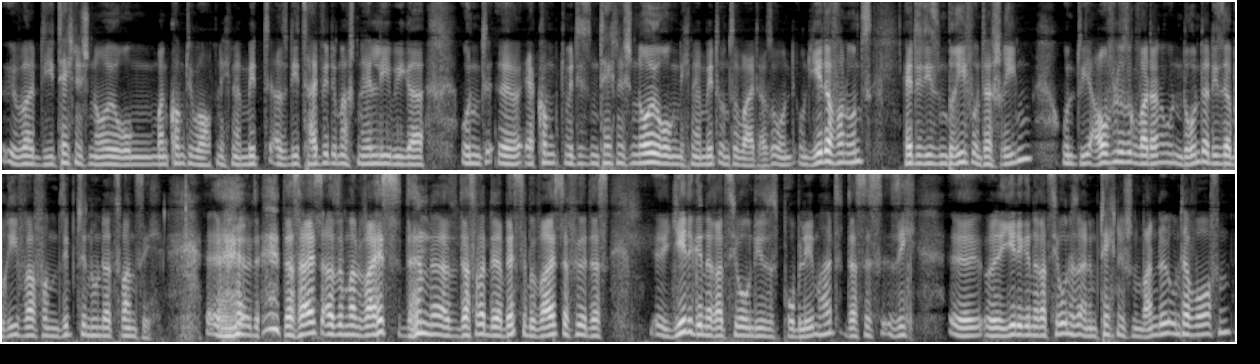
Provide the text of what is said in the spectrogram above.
über die technischen Neuerungen, man kommt überhaupt nicht mehr mit, also die Zeit wird immer schnelllebiger und äh, er kommt mit diesen technischen Neuerungen nicht mehr mit und so weiter. So, und, und jeder von uns hätte diesen Brief unterschrieben und die Auflösung war dann unten drunter, dieser Brief war von 1720. Äh, das heißt also, man weiß dann, also das war der beste Beweis dafür, dass äh, jede Generation dieses Problem hat, dass es sich, äh, oder jede Generation ist einem technischen Wandel unterworfen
